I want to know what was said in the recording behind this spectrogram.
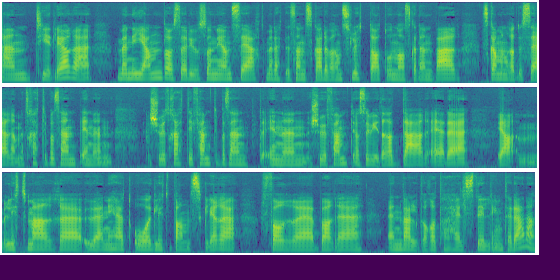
enn tidligere. Men igjen da, så er det jo så nyansert med dette. Sånn, skal det være en sluttdato? Når skal den være? Skal man redusere med 30% innen 2030, 50% innen 2050 osv.? Der er det ja, litt mer uh, uenighet og litt vanskeligere for uh, bare en velger å ta helt stilling til det. da.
